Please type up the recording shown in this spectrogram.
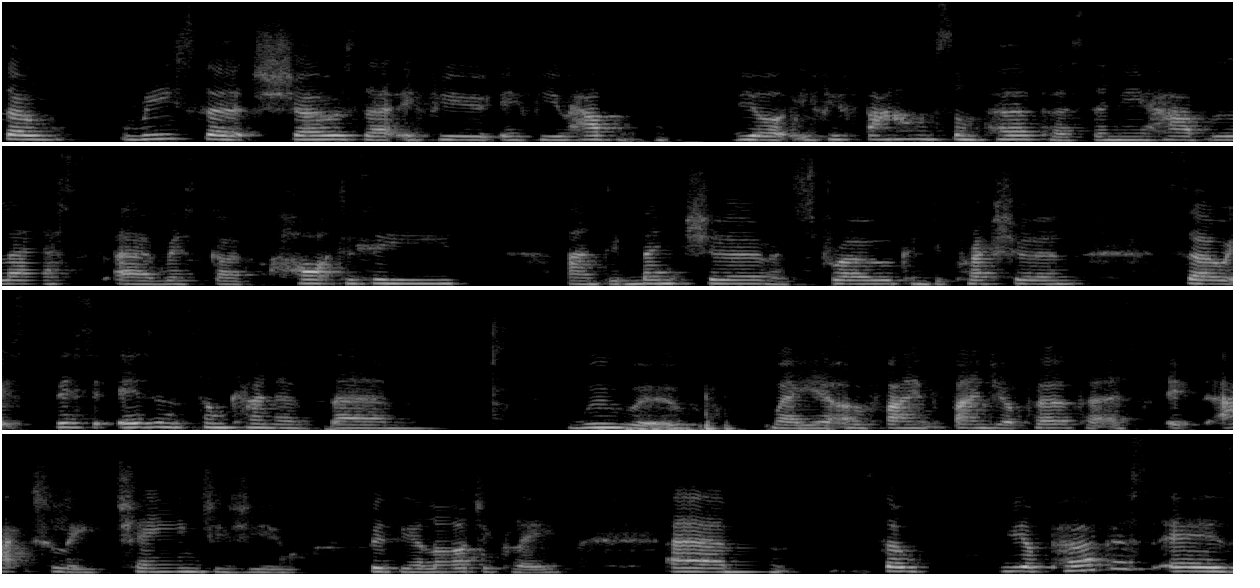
So research shows that if you if you have your if you found some purpose then you have less uh, risk of heart disease and dementia and stroke and depression so it's this isn't some kind of um, woo woo where you oh find find your purpose. It actually changes you physiologically. Um, so your purpose is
